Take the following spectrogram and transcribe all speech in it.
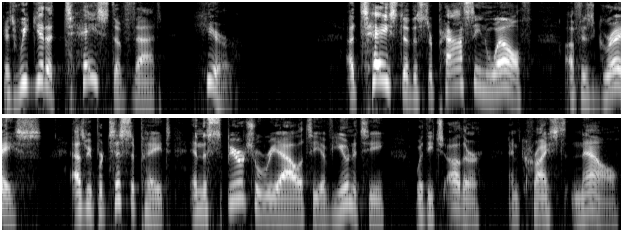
Because we get a taste of that here. A taste of the surpassing wealth of his grace as we participate in the spiritual reality of unity with each other and Christ now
